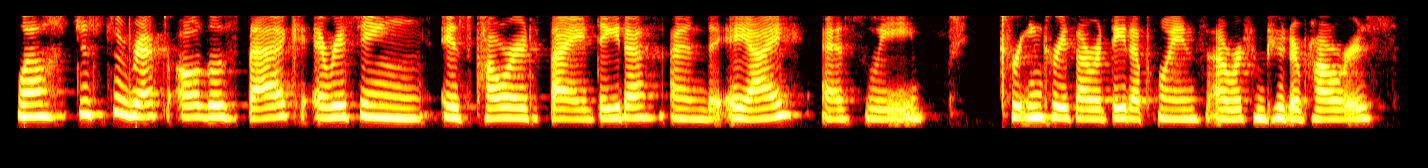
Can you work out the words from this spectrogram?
Well, just to wrap all those back, everything is powered by data and AI as we increase our data points, our computer powers.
